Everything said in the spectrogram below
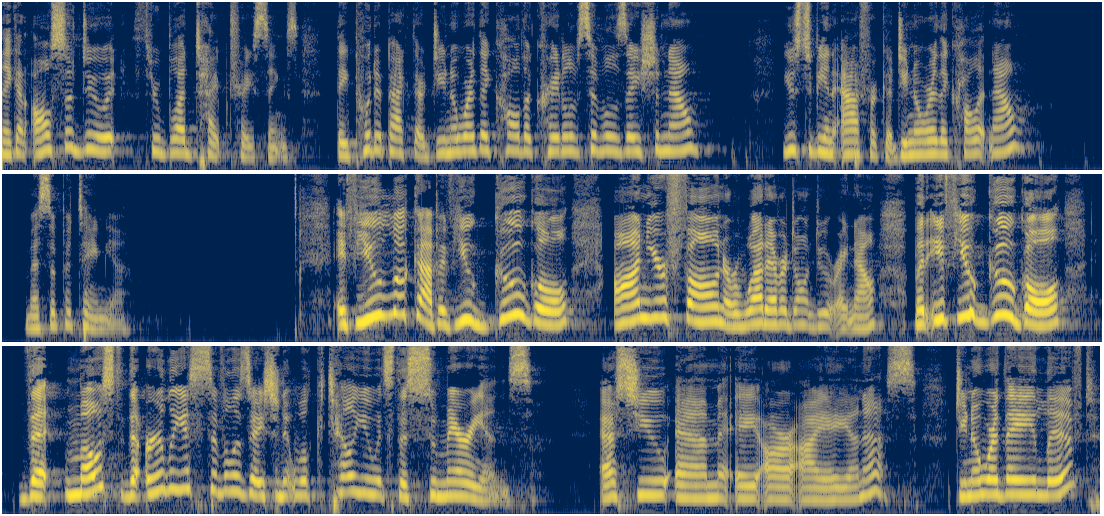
they can also do it through blood type tracings. They put it back there. Do you know where they call the cradle of civilization now? Used to be in Africa. Do you know where they call it now? Mesopotamia. If you look up, if you Google on your phone or whatever, don't do it right now, but if you Google that most, the earliest civilization, it will tell you it's the Sumerians. S U M A R I A N S. Do you know where they lived?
